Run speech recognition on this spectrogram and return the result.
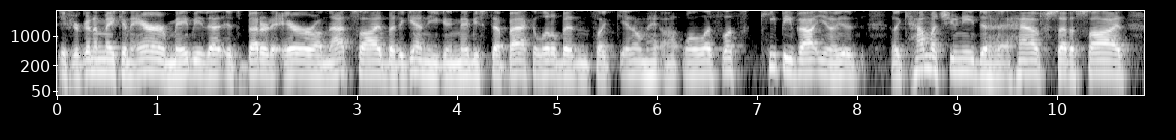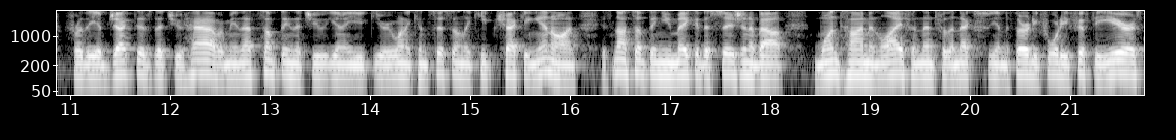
if you're going to make an error maybe that it's better to error on that side but again you can maybe step back a little bit and it's like you know uh, well let's let's keep eval you know like how much you need to have set aside for the objectives that you have. I mean that's something that you you know you, you want to consistently keep checking in on. It's not something you make a decision about one time in life and then for the next you know 30 40 50 years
